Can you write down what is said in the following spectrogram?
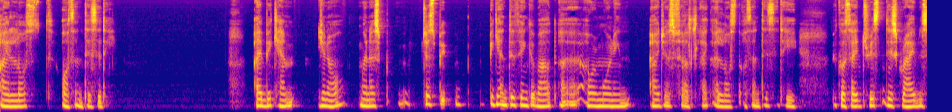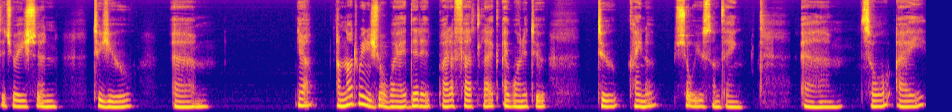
I lost authenticity. I became, you know, when I just be began to think about uh, our morning, I just felt like I lost authenticity because I just described the situation to you. Um, yeah, I'm not really sure why I did it, but I felt like I wanted to to kind of show you something. Um, so I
